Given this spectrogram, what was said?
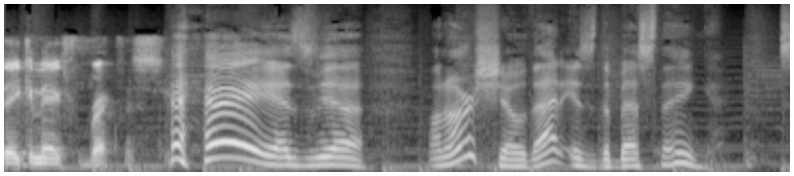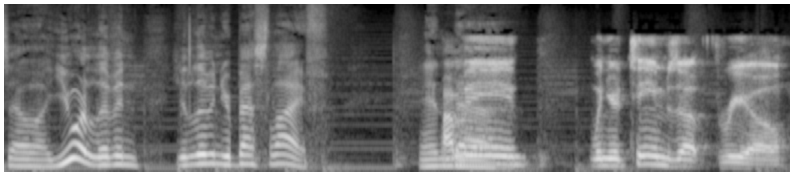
And eggs for breakfast. Hey, as uh, on our show, that is the best thing. So uh, you are living you're living your best life. And I uh, mean, when your team's up 3-0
